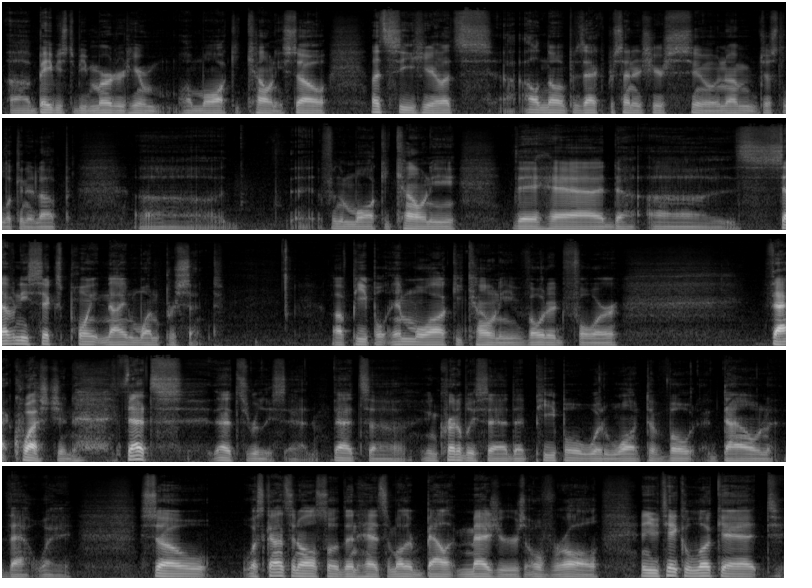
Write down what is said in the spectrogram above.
uh, babies to be murdered here in Milwaukee County. So let's see here. Let's I'll know exact percentage here soon. I'm just looking it up uh, from the Milwaukee County they had uh, 76.91% of people in Milwaukee County voted for that question. That's that's really sad. That's uh, incredibly sad that people would want to vote down that way. So Wisconsin also then had some other ballot measures overall, and you take a look at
